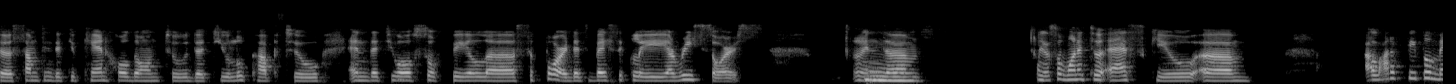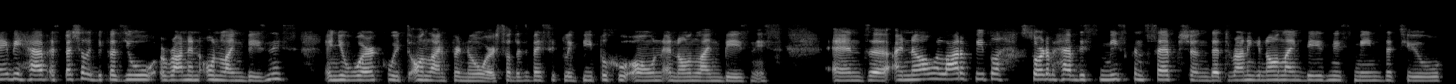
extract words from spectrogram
uh, something that you can hold on to that you look up to and that you also feel uh, support that's basically a resource and mm. um, i also wanted to ask you um, a lot of people maybe have especially because you run an online business and you work with onlinepreneurs so that's basically people who own an online business and uh, I know a lot of people sort of have this misconception that running an online business means that you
